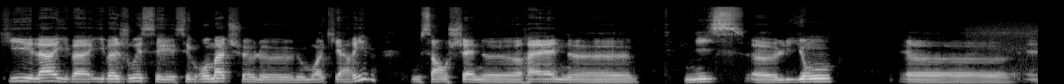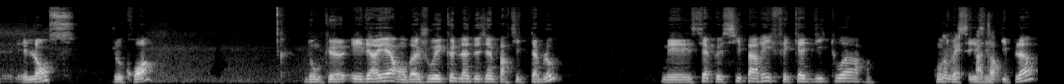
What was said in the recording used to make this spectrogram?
qui là il va, il va jouer ses, ses gros matchs le, le, mois qui arrive, où ça enchaîne euh, Rennes, euh, Nice, Lyon et, et Lens, je crois. Donc, euh, et derrière, on va jouer que de la deuxième partie de tableau. Mais c'est-à-dire que si Paris fait quatre victoires contre ces équipes-là,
